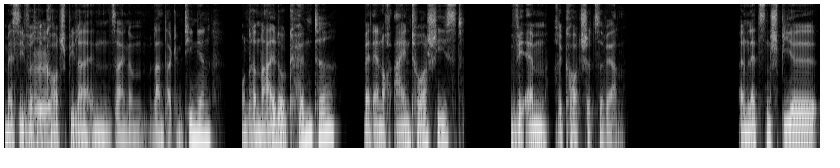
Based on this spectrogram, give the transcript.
Messi wird Mhm. Rekordspieler in seinem Land Argentinien und Ronaldo könnte, wenn er noch ein Tor schießt, WM-Rekordschütze werden. Im letzten Spiel,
